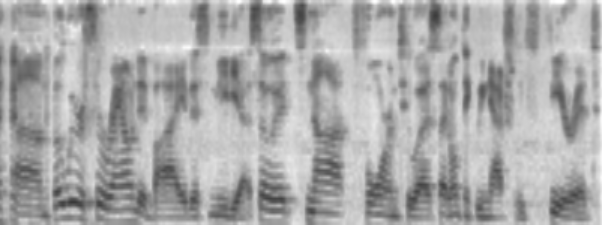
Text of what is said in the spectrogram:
um, but we were surrounded by this media, so it's not foreign to us. I don't think we naturally fear it,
